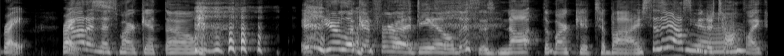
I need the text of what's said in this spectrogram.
Right, right. Not in this market though. if you're looking for a deal, this is not the market to buy. So they asked me to talk like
